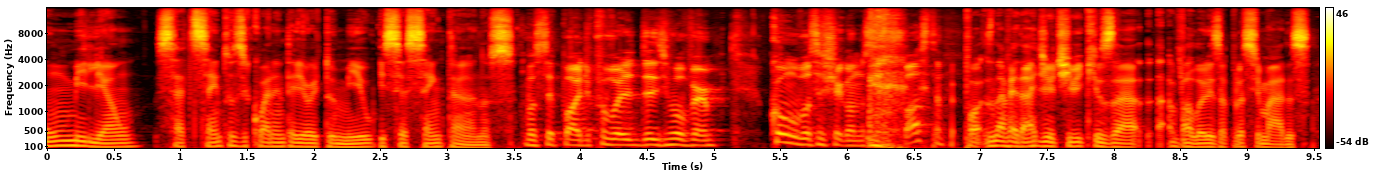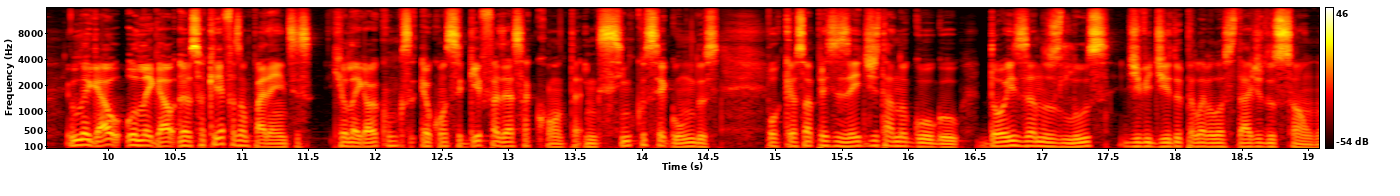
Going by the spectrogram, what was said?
1 milhão 748 mil e 60 anos. você pode, por favor, desenvolver como você chegou nessa resposta? Po- Na verdade, eu tive que usar valores aproximados. O legal, o legal, eu só queria fazer um parênteses, que o legal é que eu cons- eu consegui fazer essa conta em 5 segundos, porque eu só precisei digitar no Google 2 anos-luz dividido pela velocidade do som.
